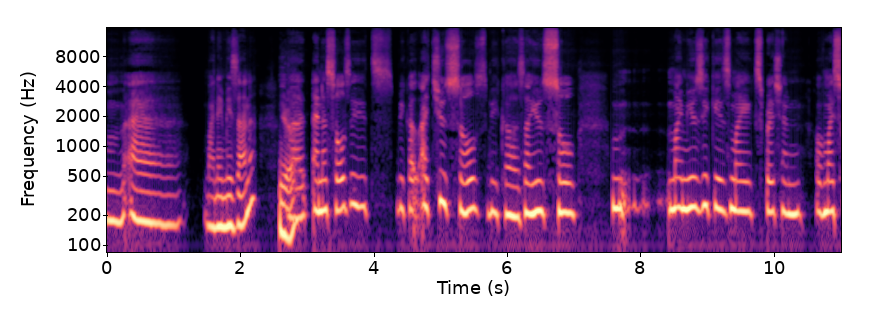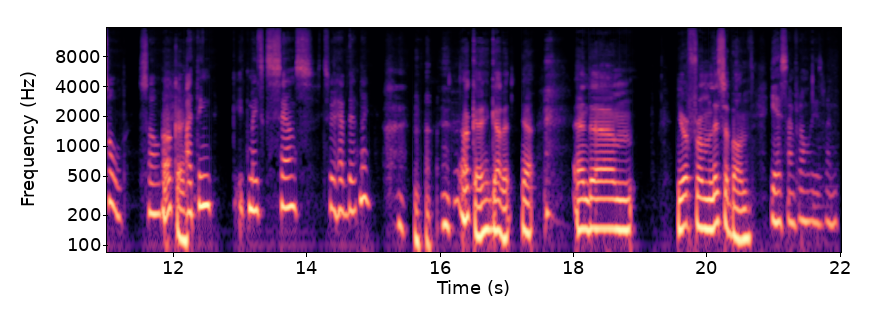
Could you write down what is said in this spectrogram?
mm, uh, my name is Anna. Yeah. But Ana Souls, it's because I choose souls because I use soul. M- my music is my expression of my soul. So okay. I think it makes sense to have that name. okay, got it. Yeah, and um, you're from Lisbon, Yes, I'm from Lisbon.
